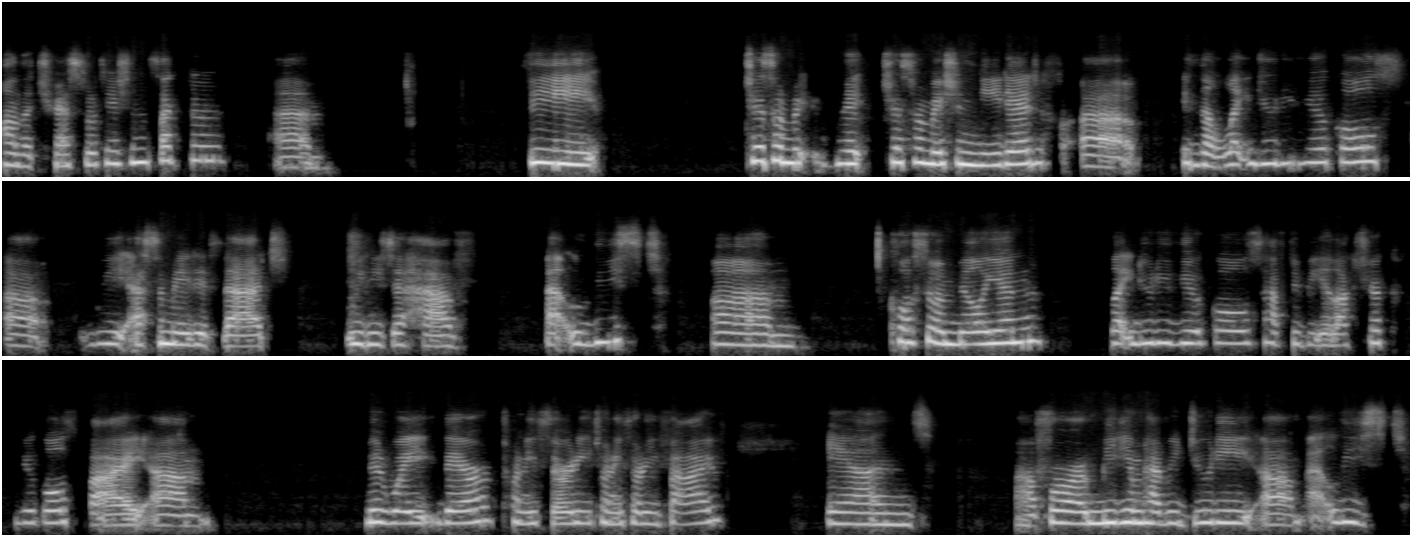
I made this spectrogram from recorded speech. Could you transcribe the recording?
on the transportation sector. Um, the transform transformation needed uh, in the light duty vehicles, uh, we estimated that we need to have at least um, close to a million light duty vehicles have to be electric vehicles by um, midway there, 2030, 2035. And uh, for our medium heavy duty, um, at least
